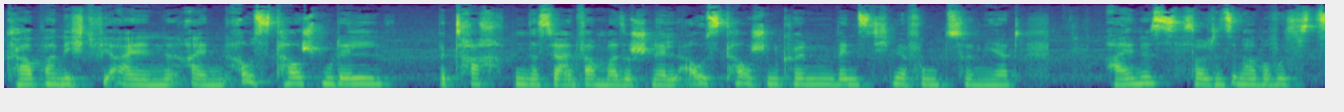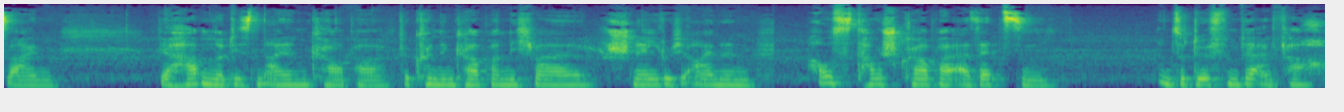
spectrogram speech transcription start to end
Körper nicht wie ein, ein Austauschmodell betrachten, dass wir einfach mal so schnell austauschen können, wenn es nicht mehr funktioniert. Eines sollte uns immer bewusst sein. Wir haben nur diesen einen Körper. Wir können den Körper nicht mal schnell durch einen Austauschkörper ersetzen. Und so dürfen wir einfach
